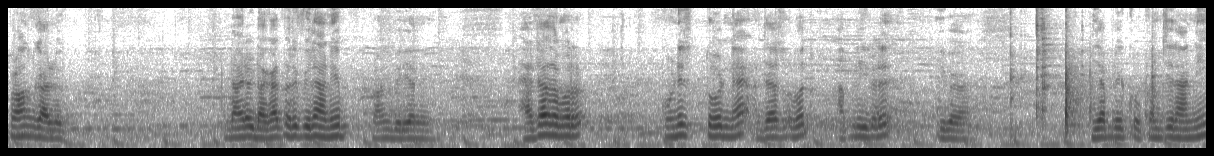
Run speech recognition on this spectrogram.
प्रॉन्स घालू डायरेक्ट ढगात तरी पिला आणि प्रॉन्स बिर्याणी। ह्याच्यासमोर कोणीच तोड नाही त्यासोबत आपली इकडे ही बघा, ही आपली राणी,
